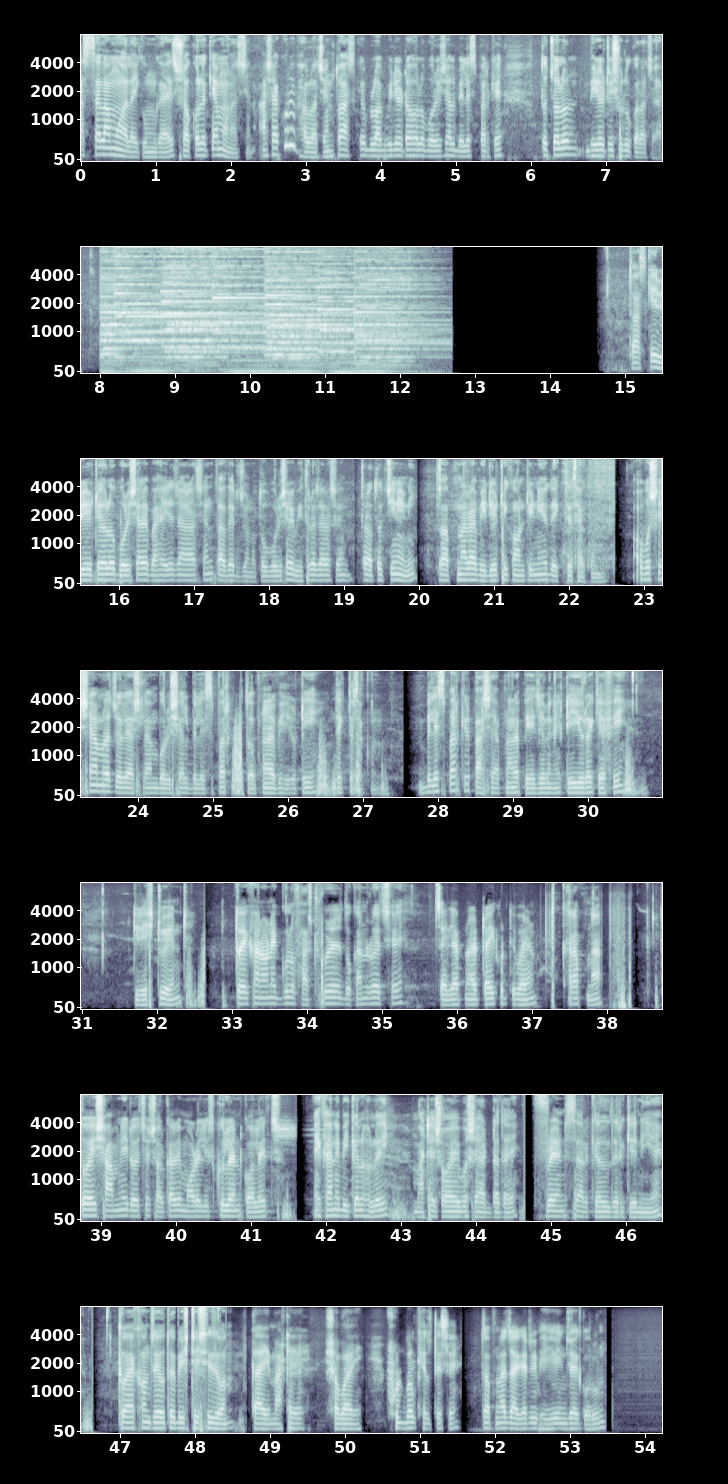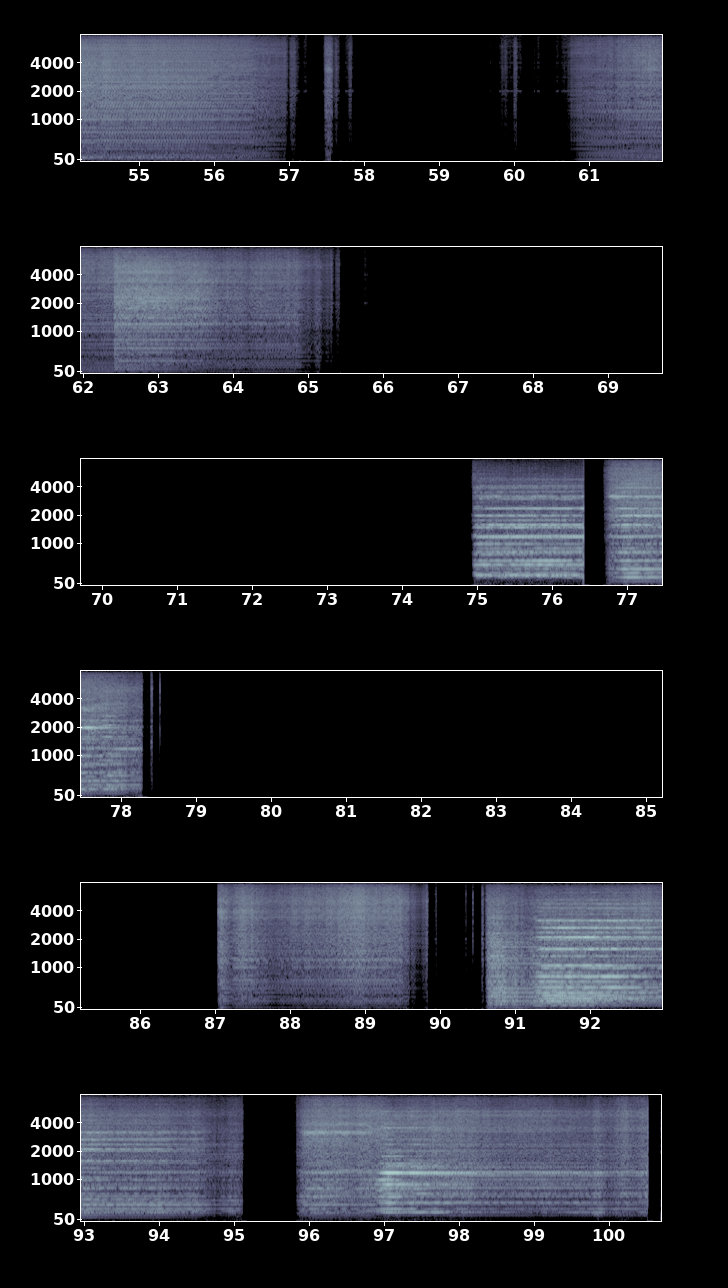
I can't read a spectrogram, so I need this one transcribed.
আসসালামু আলাইকুম গাইজ সকলে কেমন আছেন? আশা করি ভালো আছেন। তো আজকের ব্লগ ভিডিওটা হলো বরিশাল বেলেস পার্কে তো চলুন ভিডিওটি শুরু করা যাক। তো আজকের ভিডিওটি হলো বরিশালের বাইরে যারা আছেন, তাদের জন্য। তো বরিশালের ভিতরে যারা আছেন, তারা তো চিনেনি। তো আপনারা ভিডিওটি কন্টিনিউ দেখতে থাকুন। অবশেষে আমরা চলে আসলাম বরিশাল বেলেস পার্ক তো আপনারা ভিডিওটি দেখতে থাকুন। বেলেস পার্কের পাশে আপনারা পেয়ে যাবেন একটি ইউরো ক্যাফে একটি রেস্টুরেন্ট তো এখানে অনেকগুলো ফাস্টফুডের দোকান রয়েছে, চাইলে আপনারা ট্রাই করতে পারেন, খারাপ না। তো এই সামনেই রয়েছে সরকারি মডেল স্কুল অ্যান্ড কলেজ এখানে বিকেল হলেই মাঠে সবাই বসে আড্ডা দেয় ফ্রেন্ড সার্কেলদেরকে নিয়ে। তো এখন যেহেতু বৃষ্টির সিজন তাই মাঠে সবাই ফুটবল খেলতেছে। তো আপনারা জায়গাটি ভিউ এনজয় করুন।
